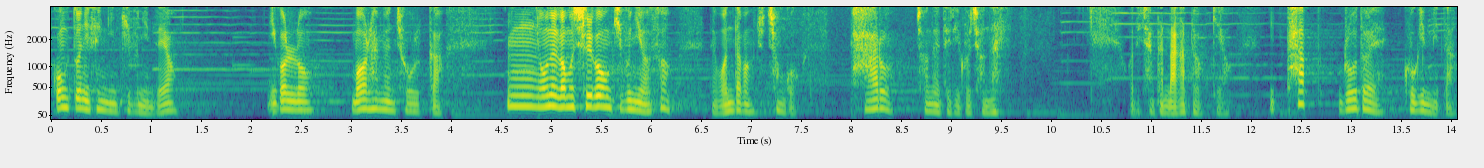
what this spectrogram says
꽁돈이 생긴 기분인데요. 이걸로 뭘 하면 좋을까? 음, 오늘 너무 즐거운 기분이어서 네, 원다방 추천곡 바로 전해드리고 저는 어디 잠깐 나갔다 올게요. 이 탑 로더의 곡입니다.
